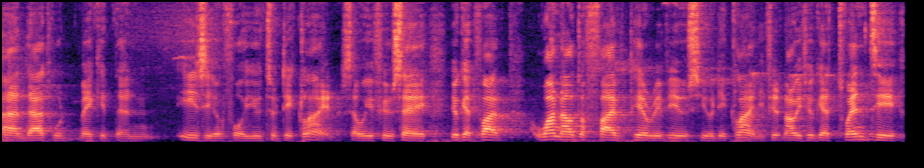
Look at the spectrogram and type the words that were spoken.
And that would make it then easier for you to decline. So if you say you get five, one out of five peer reviews, you decline. If you, now, if you get 20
